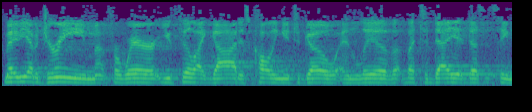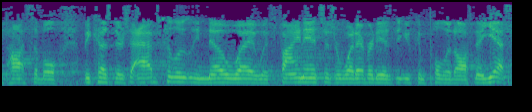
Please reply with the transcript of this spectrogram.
Maybe you have a dream for where you feel like God is calling you to go and live, but today it doesn't seem possible because there's absolutely no way with finances or whatever it is that you can pull it off. Now, yes,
